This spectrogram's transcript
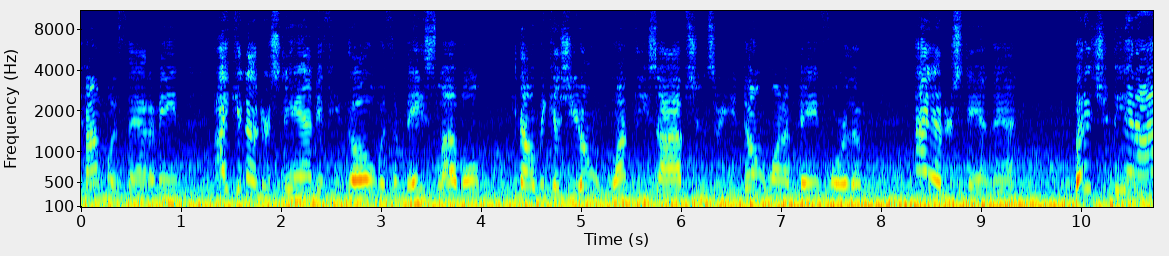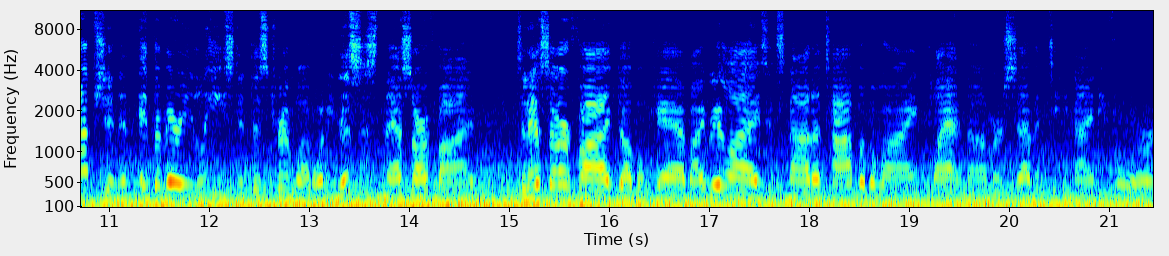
come with that? I mean, I can understand if you go with a base level, you know, because you don't want these options or you don't want to pay for them. I understand that. But it should be an option at, the very least at this trim level. I mean, this is an SR5. It's an SR5 double cab. I realize it's not a top of the line Platinum or 1794.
